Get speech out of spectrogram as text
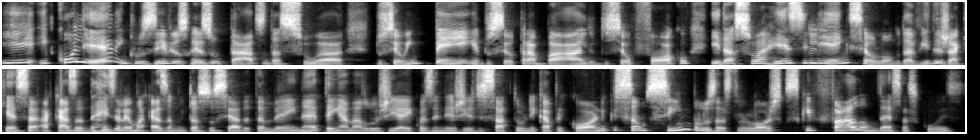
e, e, colher, inclusive, os resultados da sua, do seu empenho, do seu trabalho, do seu foco e da sua resiliência ao longo da vida, já que essa a casa 10 ela é uma casa muito associada também, né? Tem analogia aí com as energias de Saturno e Capricórnio, que são símbolos astrológicos que falam dessas coisas.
